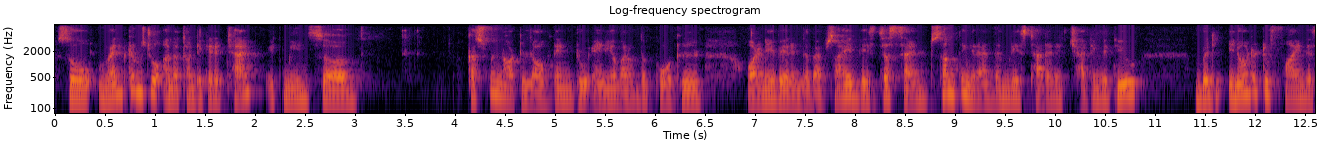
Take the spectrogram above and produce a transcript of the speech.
So when it comes to unauthenticated chat, it means uh, customer not logged into any one of the portal or anywhere in the website. They just sent something randomly started chatting with you but in order to find a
